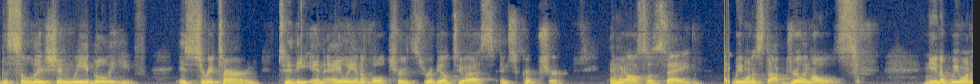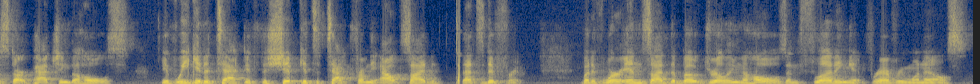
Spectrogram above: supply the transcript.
The solution, we believe, is to return to the inalienable truths revealed to us in Scripture. And we also say we want to stop drilling holes. Hmm. You know, we want to start patching the holes. If we get attacked, if the ship gets attacked from the outside, that's different. But if we're inside the boat drilling the holes and flooding it for everyone else,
